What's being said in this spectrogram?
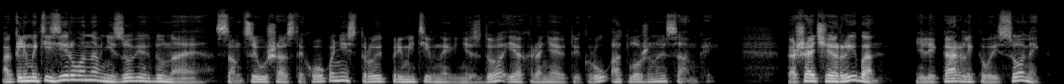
Акклиматизирована в низовьях Дуная. Самцы ушастых окуней строят примитивное гнездо и охраняют икру, отложенную самкой. Кошачья рыба или карликовый сомик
